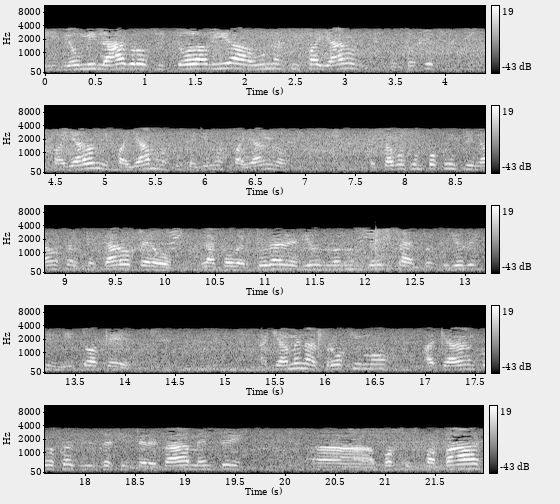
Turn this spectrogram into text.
y vio milagros y todavía aún así fallaron. Entonces fallaron y fallamos y seguimos fallando. Estamos un poco inclinados al pecado, pero la cobertura de Dios no nos suelta. Entonces yo les invito a que, a que amen al prójimo, a que hagan cosas desinteresadamente por sus papás,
